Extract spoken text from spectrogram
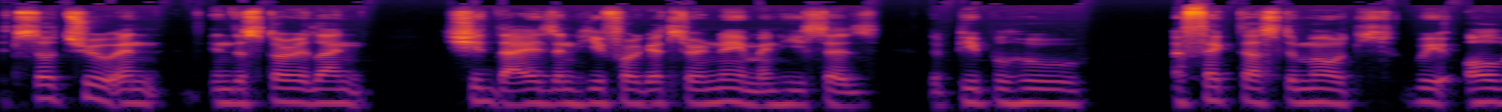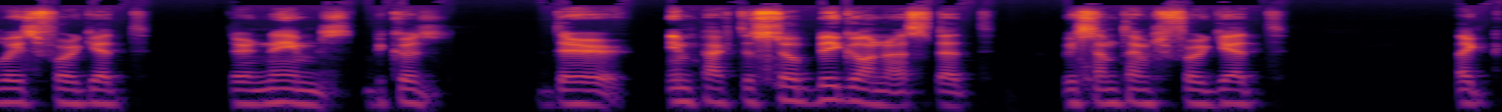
it's so true. And in the storyline, she dies and he forgets her name, and he says the people who affect us the most, we always forget their names because their impact is so big on us that we sometimes forget like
